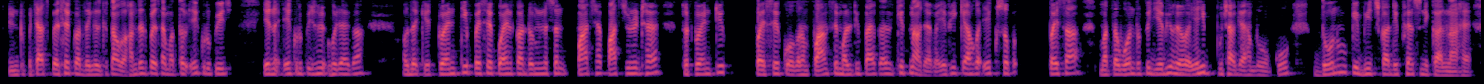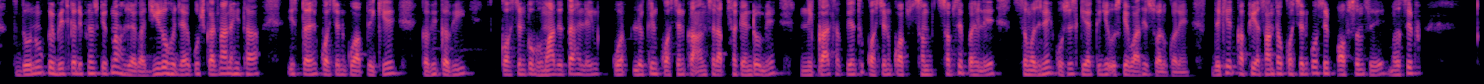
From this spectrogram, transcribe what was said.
इंटू पचास पैसे कर देंगे कितना होगा? हंड्रेड पैसा मतलब एक रुपीज़ ये ना एक रुपीज़ हो जाएगा। और देखिए ट्वेंटी पैसे कॉइन का डोमिनेशन पाँच है, पाँच यूनिट है तो ट्वेंटी पैसे को अगर हम पाँच से मल्टीप्लाई करें, कितना हो जाएगा? ये भी क्या होगा? एक सौ पैसा मतलब वन रुपीज़ ये भी होगा यही पूछा गया हम लोगों को, दोनों के बीच का डिफरेंस निकालना है। तो दोनों के बीच का डिफरेंस कितना हो जाएगा? ज़ीरो हो जाएगा, कुछ करना नहीं था। इस तरह क्वेश्चन को आप देखिए कभी कभी क्वेश्चन को घुमा देता है, लेकिन लेकिन क्वेश्चन का आंसर आप सेकेंडो में निकाल सकते हैं। तो क्वेश्चन को आप सबसे पहले समझने की कोशिश किया कीजिए, उसके बाद ही सॉल्व करें। देखिए, काफ़ी आसान था क्वेश्चन को, सिर्फ़ ऑप्शन से मतलब सिर्फ़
